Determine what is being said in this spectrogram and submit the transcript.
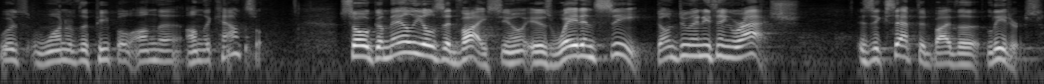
was one of the people on the, on the council. So Gamaliel's advice you know, is wait and see, don't do anything rash, is accepted by the leaders.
